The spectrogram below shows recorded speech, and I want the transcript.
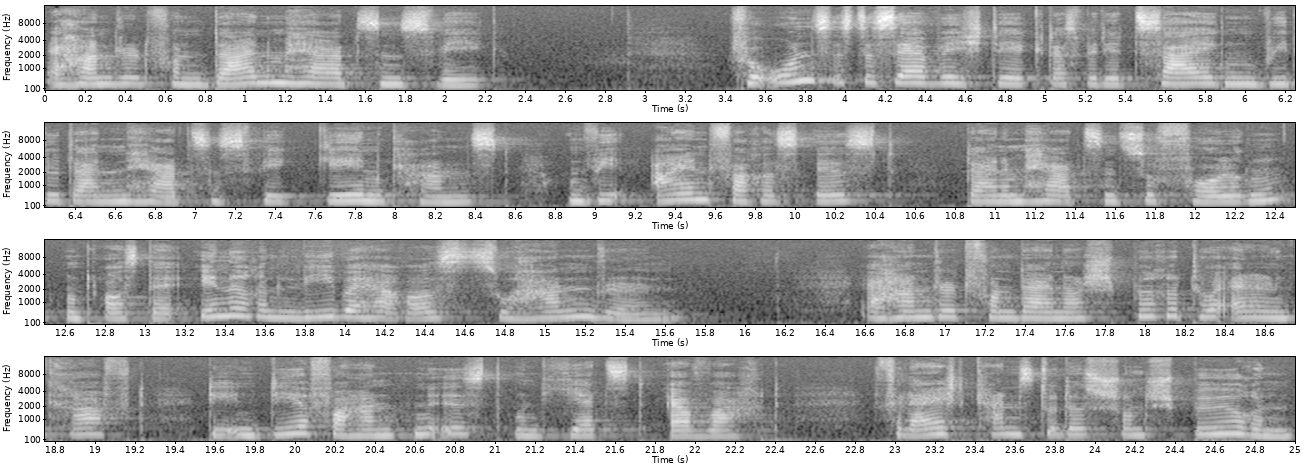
Er handelt von deinem Herzensweg. Für uns ist es sehr wichtig, dass wir dir zeigen, wie du deinen Herzensweg gehen kannst und wie einfach es ist, deinem Herzen zu folgen und aus der inneren Liebe heraus zu handeln. Er handelt von deiner spirituellen Kraft, die in dir vorhanden ist und jetzt erwacht. Vielleicht kannst du das schon spüren.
